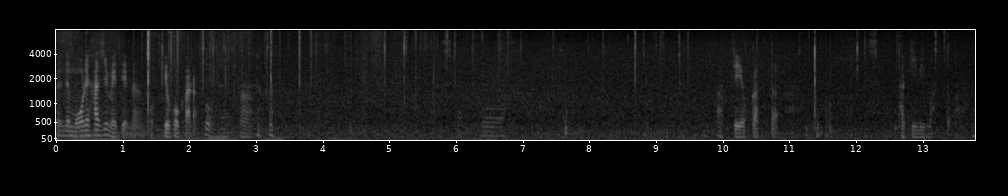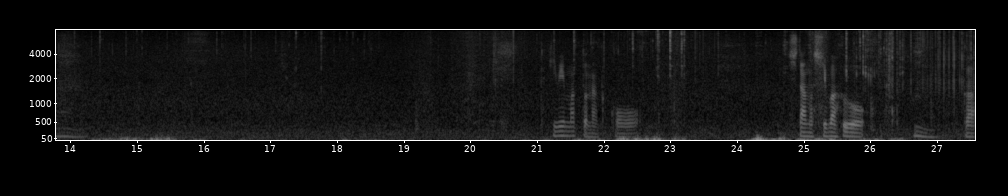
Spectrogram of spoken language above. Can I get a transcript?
それで漏れ始めてんな横から、そうね。うん、あってよかった。焚き火マット焚き火マットなんかこう下の芝生をうん。が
